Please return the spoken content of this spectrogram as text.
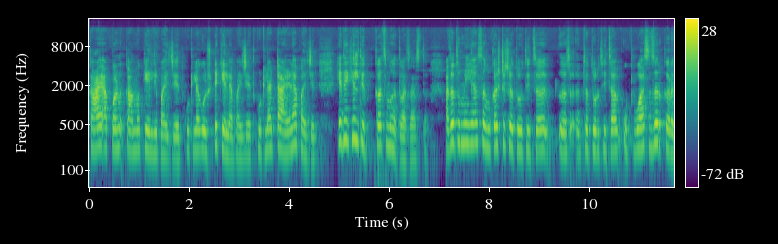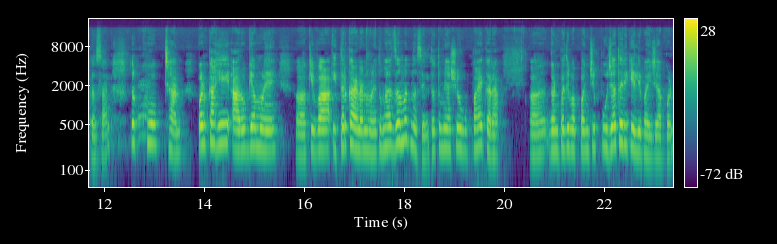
काय आपण कामं केली पाहिजेत कुठल्या गोष्टी केल्या पाहिजेत कुठल्या टाळल्या पाहिजेत हे देखील तितकंच महत्त्वाचं असतं. आता तुम्ही ह्या संकष्टी चतुर्थीचं चतुर्थीचा उपवास जर करत असाल तर खूप छान. पण काही आरोग्यामुळे किंवा इतर कारणांमुळे तुम्हाला जमत नसेल तर तुम्ही असे उपाय करा. गणपती बाप्पांची पूजा तरी केली पाहिजे आपण.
